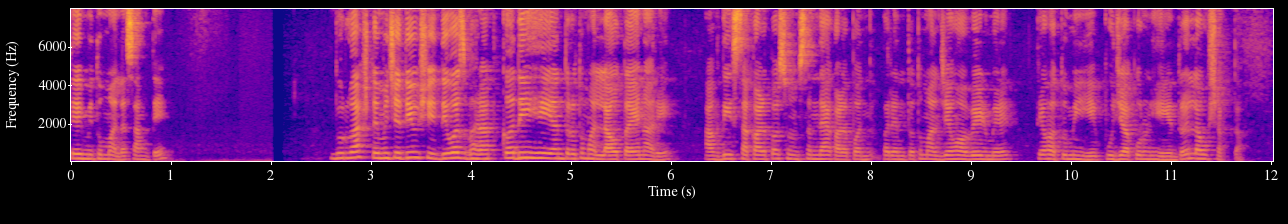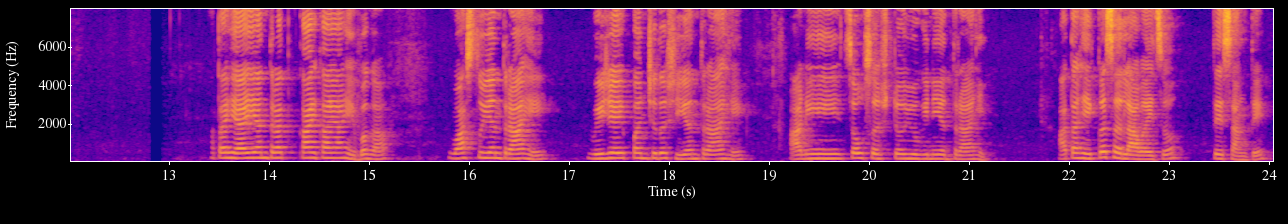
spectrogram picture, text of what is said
ते मी तुम्हाला सांगते. दुर्गाष्टमीच्या दिवशी दिवसभरात कधी हे यंत्र तुम्हाला लावता येणार आहे अगदी सकाळपासून संध्याकाळपर्यंत तुम्हाला जेव्हा वेळ मिळेल तेव्हा तुम्ही हे पूजा करून हे यंत्र लावू शकता. आता ह्या यंत्रात काय काय आहे बघा. वास्तुयंत्र आहे विजय पंचदशी यंत्र आहे आणि चौसष्ट योगिनी यंत्र आहे. आता हे कसं लावायचं ते सांगते.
